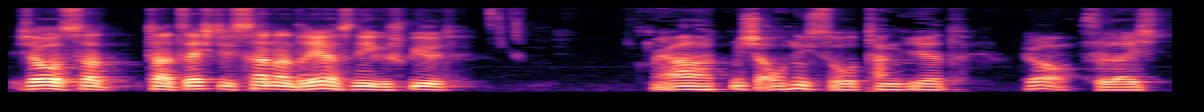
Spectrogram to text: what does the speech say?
Ich auch, es hat tatsächlich San Andreas nie gespielt. Ja, hat mich auch nicht so tangiert. Ja, vielleicht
